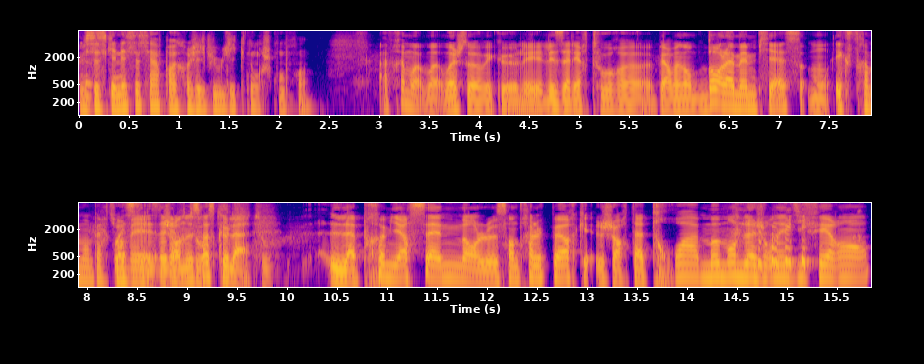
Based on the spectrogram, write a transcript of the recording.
Mais c'est ce qui est nécessaire pour accrocher le public, donc je comprends. Après, moi, moi, moi, je dois avouer que les, les allers-retours euh, permanents dans la même pièce m'ont extrêmement Ouais, perturbé. les genre, ne serait-ce que la. La première scène dans le Central Perk, genre, t'as trois moments de la journée différents,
